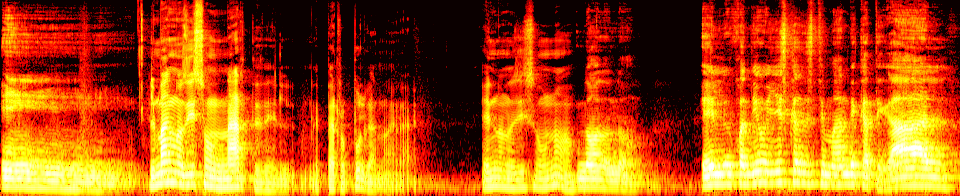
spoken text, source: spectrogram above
Y... El man nos hizo un arte del, de Perro Pulga, ¿no? Era, él no nos hizo uno. No, no, no. El Juan Diego Yescas, de este man de Categal.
